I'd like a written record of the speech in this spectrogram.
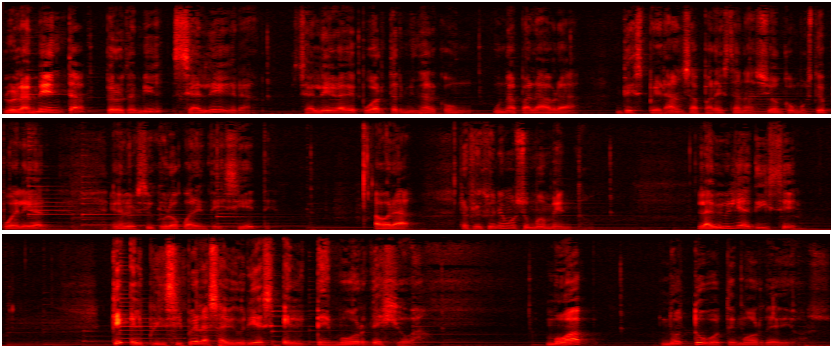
Lo lamenta, pero también se alegra. Se alegra de poder terminar con una palabra de esperanza para esta nación, como usted puede leer en el versículo 47. Ahora, reflexionemos un momento. La Biblia dice que el principio de la sabiduría es el temor de Jehová. Moab no tuvo temor de Dios.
